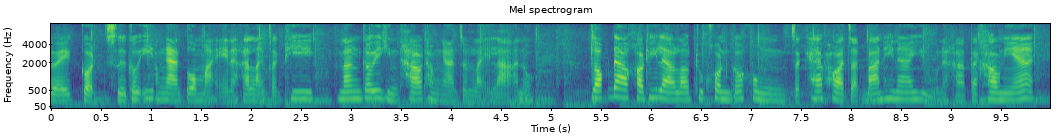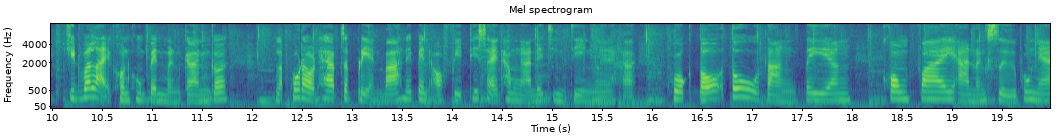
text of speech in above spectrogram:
ย้อยกดซื้อเก้าอี้ทำงานตัวใหม่นะคะ หลังจากที่นั่งเก้าอี้กินข้าวทำงานจนไหลล้าเนอะ ล็อกดาวน์คราวที่แล้วเราทุกคนก็คงจะแค่พอจัดบ้านให้หน่าอยู่นะคะ แต่คราวนี้คิดว่าหลายคนคงเป็นเหมือนกัน ก็พวกเราแทบจะเปลี่ยนบ้านให้เป็นออฟฟิศที่ใช้ทำงานได้จริง ๆ เลยนะคะ พวกโต๊ะตู้ตั่งเตียงโคมไฟอ่านหนังสือพวกนี้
